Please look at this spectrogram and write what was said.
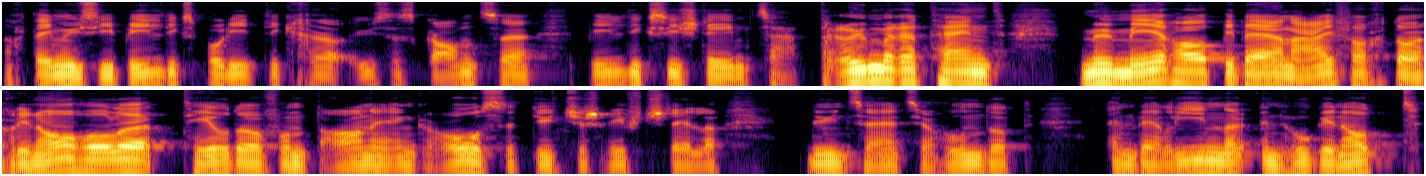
nachdem unsere Bildungspolitiker unser ganzes Bildungssystem zertrümmert haben, müssen wir halt bei Bern einfach da ein bisschen nachholen. Theodor Fontane, ein grosser deutscher Schriftsteller, 19. Jahrhundert, ein Berliner, ein Hugenott,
